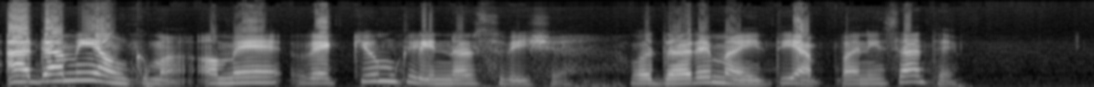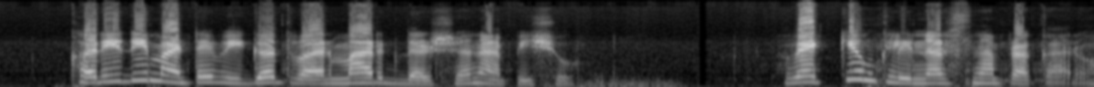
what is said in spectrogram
આગામી અંકમાં અમે વેક્યુમ ક્લીનર્સ વિશે વધારે માહિતી આપવાની સાથે ખરીદી માટે વિગતવાર માર્ગદર્શન આપીશું. વેક્યુમ ક્લીનર્સના પ્રકારો.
